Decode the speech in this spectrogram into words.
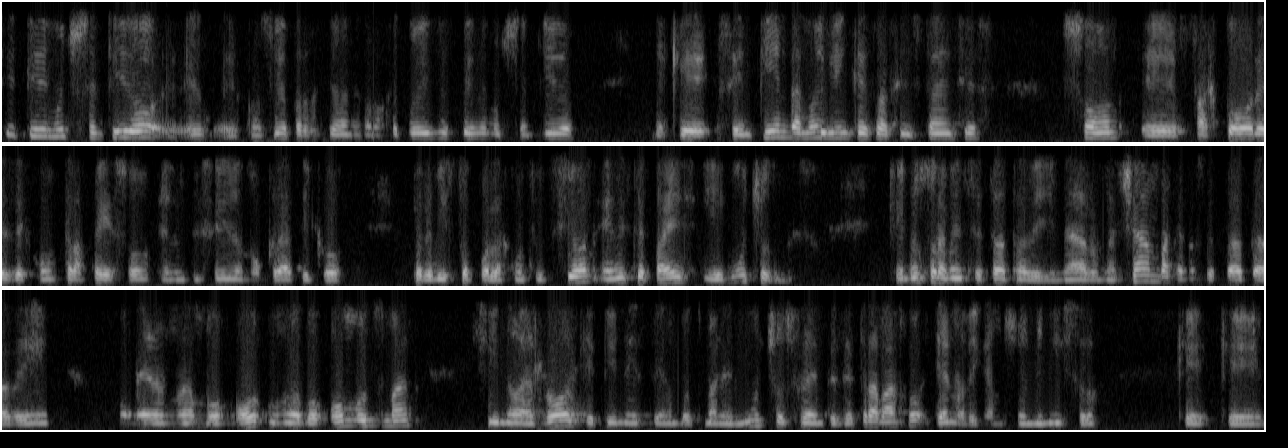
Sí, tiene mucho sentido, eh, eh, coincido perfectamente con lo que tú dices, tiene mucho sentido de que se entienda muy bien que esas instancias son eh, factores de contrapeso en el diseño democrático previsto por la Constitución en este país y en muchos más. Que no solamente se trata de llenar una chamba, que no se trata de poner un nuevo, un nuevo ombudsman, sino el rol que tiene este ombudsman en muchos frentes de trabajo, ya no digamos un ministro que, que,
